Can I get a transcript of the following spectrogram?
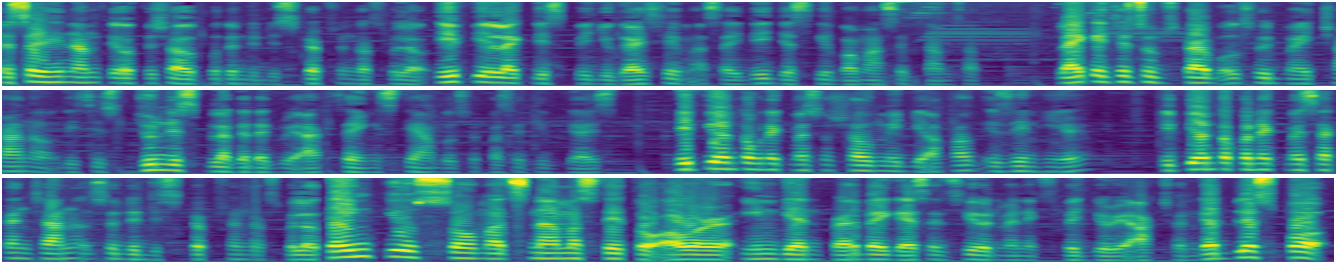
Esther Hnamte official, I'll put in the description box below. If you like this video, guys, same as I did, just give a massive thumbs up. Like and share, subscribe also with my channel. This is Jundis Blagadag React saying stay humble, stay positive, guys. If you want to connect my social media account, is in here. If you want to connect my second channel, it's in the description box below. Thank you so much. Namaste to our Indian friend. Bye guys and see you in my next video reaction. God bless po.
